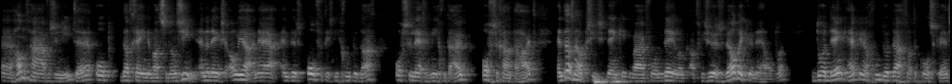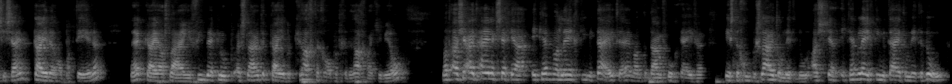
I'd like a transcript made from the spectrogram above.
uh, handhaven ze niet hè, op datgene wat ze dan zien. En dan denken ze, oh ja, nou ja, en dus of het is niet goed bedacht, of ze leggen het niet goed uit, of ze gaan te hard. En dat is nou precies, denk ik, waar voor een deel ook adviseurs wel mee kunnen helpen. Doordenk, heb je nou goed doordacht wat de consequenties zijn? Kan je erop acteren? kan je als het je feedbackloop eh, sluiten? Kan je bekrachtigen op het gedrag wat je wil? Want als je uiteindelijk zegt, ja, ik heb wel legitimiteit, hè, want daarom vroeg ik even, is het een goed besluit om dit te doen? Als je zegt, ik heb legitimiteit om dit te doen,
